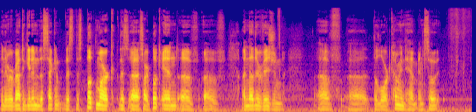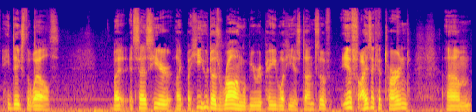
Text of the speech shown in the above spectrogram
and then we're about to get into the second this this bookmark this uh, sorry book end of of another vision of uh, the Lord coming to him, and so he digs the wells. But it says here, like, but he who does wrong will be repaid what he has done. So if if Isaac had turned um,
